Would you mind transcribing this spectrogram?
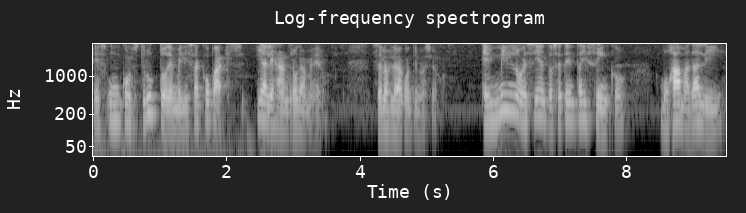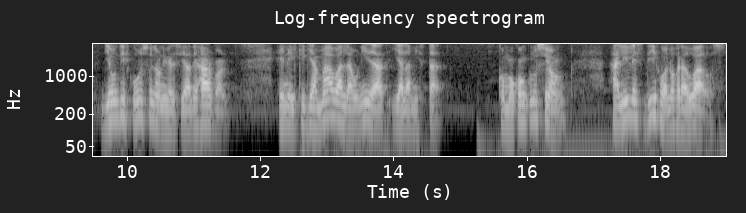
es un constructo de Melissa Kovacs y Alejandro Gamero. Se los leo a continuación. En 1975, Muhammad Ali dio un discurso en la Universidad de Harvard en el que llamaba a la unidad y a la amistad. Como conclusión, Ali les dijo a los graduados,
